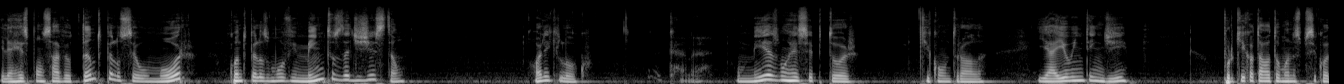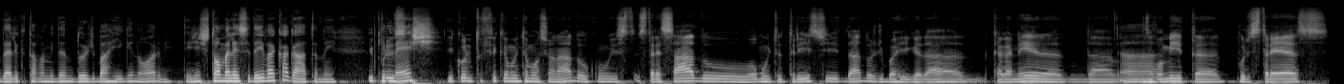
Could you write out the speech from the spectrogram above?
Ele é responsável tanto pelo seu humor quanto pelos movimentos da digestão. Olha que louco. Cara. O mesmo receptor que controla. E aí eu entendi por que, que eu tava tomando os psicodélicos que tava me dando dor de barriga enorme. Tem gente que toma LSD e vai cagar também. E por isso, mexe. e quando tu fica muito emocionado ou com est- estressado ou muito triste, dá dor de barriga, dá caganeira, dá Ah. vomita por estresse.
